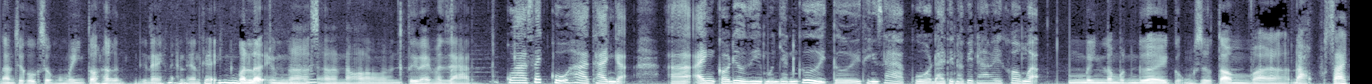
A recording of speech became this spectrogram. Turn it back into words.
làm cho cuộc sống của mình tốt hơn. Thì đấy nên cái nguồn lợi mà ờ, nó từ đấy mà ra qua sách cũ Hà Thành ạ à, anh có điều gì muốn nhắn gửi tới thính giả của Đài Tiếng nói Việt Nam hay không ạ? Mình là một người cũng sưu tầm và đọc sách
